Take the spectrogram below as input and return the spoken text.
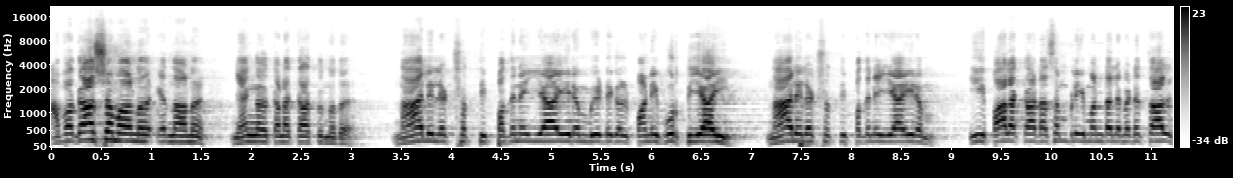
അവകാശമാണ് എന്നാണ് ഞങ്ങൾ കണക്കാക്കുന്നത്. നാല് ലക്ഷത്തി പതിനയ്യായിരം വീടുകൾ പണി പൂർത്തിയായി. നാല് ലക്ഷത്തി പതിനയ്യായിരം. ഈ പാലക്കാട് അസംബ്ലി മണ്ഡലം എടുത്താൽ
